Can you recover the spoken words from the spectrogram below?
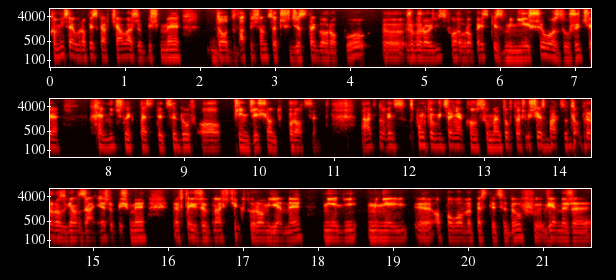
Komisja Europejska chciała, żebyśmy do 2030 roku, żeby rolnictwo europejskie zmniejszyło zużycie chemicznych pestycydów o 50%. Tak? No więc z punktu widzenia konsumentów to oczywiście jest bardzo dobre rozwiązanie, żebyśmy w tej żywności, którą jemy, mieli mniej e, o połowę pestycydów. Wiemy, że e,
